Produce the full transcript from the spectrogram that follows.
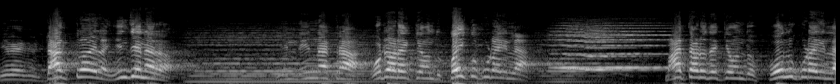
ನೀವೇನು ಡಾಕ್ಟ್ರೋ ಇಲ್ಲ ಇಂಜಿನಿಯರ್? ನಿನ್ನ ಹತ್ರ ಓಡಾಡೋಕ್ಕೆ ಒಂದು ಬೈಕು ಕೂಡ ಇಲ್ಲ. ಮಾತಾಡೋದಕ್ಕೆ ಒಂದು ಫೋನು ಕೂಡ ಇಲ್ಲ.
